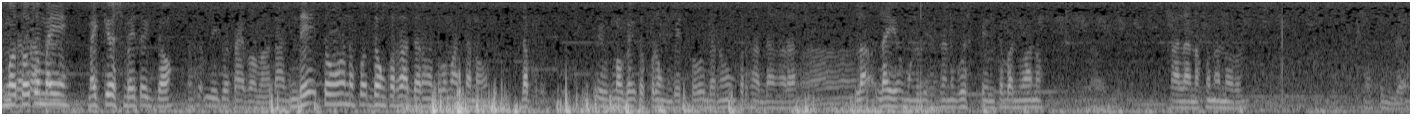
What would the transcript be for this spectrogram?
to, to may may kiosk ba ito ito? Mas umiko tayo pamatan. Hindi ito napo dong karada ng tumata no. Dapat mo ba ito prong beto danong karada nga ran. Ah. La, layo mga dito sa Agustin sa Banwa no. Kala na kung ano ron. Kasig daw.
